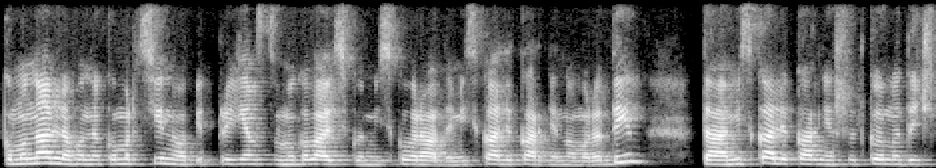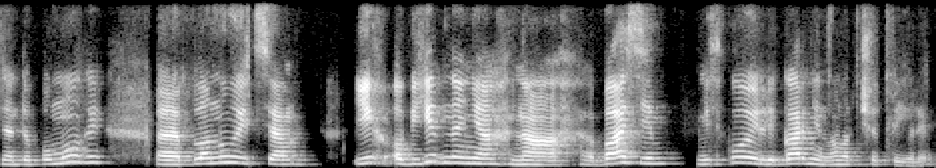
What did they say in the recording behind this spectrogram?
комунального некомерційного підприємства Миколаївської міської ради міська лікарня номер 1 та міська лікарня швидкої медичної допомоги е, планується їх об'єднання на базі міської лікарні номер 4.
